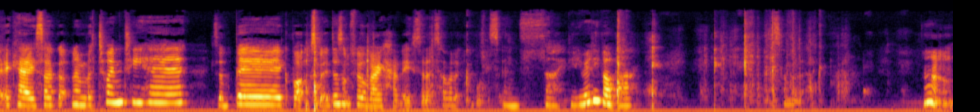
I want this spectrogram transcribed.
okay, so I've got number 20 here. It's a big box, but it doesn't feel very heavy. So let's have a look at what's inside. Are you ready, Baba? Let's have a look. Oh,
